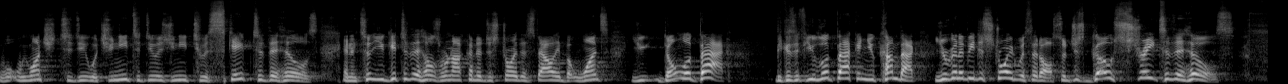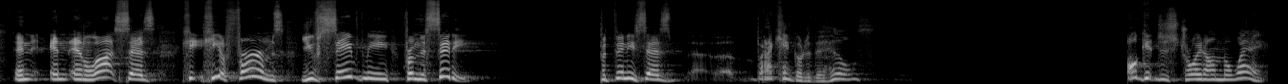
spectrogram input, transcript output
what we want you to do, what you need to do is you need to escape to the hills. And until you get to the hills, we're not going to destroy this valley. But once you don't look back, because if you look back and you come back, you're going to be destroyed with it all. So just go straight to the hills. And, and, and Lot says, he, he affirms, You've saved me from the city. But then he says, uh, But I can't go to the hills. I'll get destroyed on the way.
